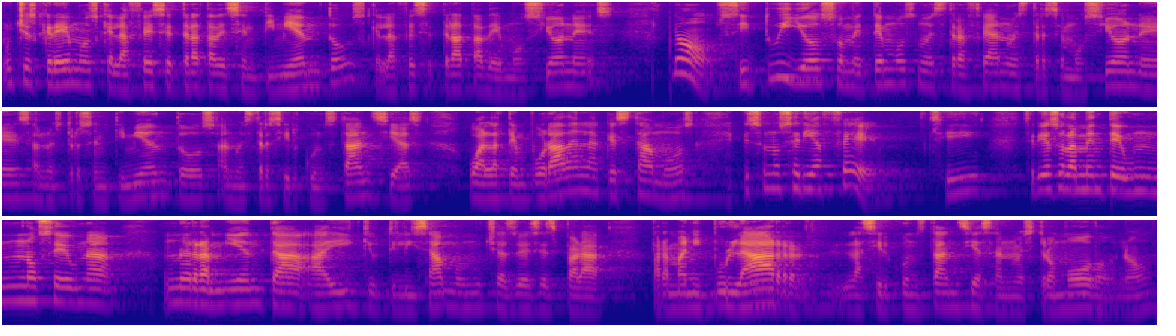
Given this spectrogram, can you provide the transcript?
Muchos creemos que la fe se trata de sentimientos, que la fe se trata de emociones. No, si tú y yo sometemos nuestra fe a nuestras emociones, a nuestros sentimientos, a nuestras circunstancias o a la temporada en la que estamos, eso no sería fe, ¿sí? Sería solamente un, no sé, una, una herramienta ahí que utilizamos muchas veces para, para manipular las circunstancias a nuestro modo, ¿no?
